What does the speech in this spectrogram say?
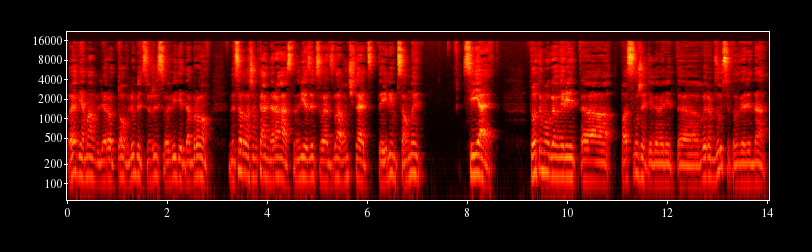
Оэб Ямам Лерот Тов, любит всю жизнь свою, видит добро, Несор Лашанха Мира, останови язык свой от зла, он читает Таилим, псалмы, сияет. Тот ему говорит, «А, послушайте, говорит, «А, вы Рабзуси? Тот говорит, да.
